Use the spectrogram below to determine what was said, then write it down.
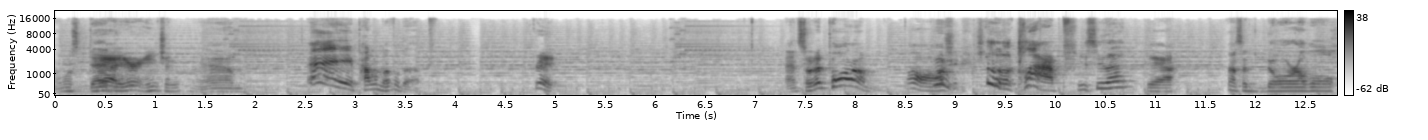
Almost dead. Yeah, you're ancient. Um, hey, Palom leveled up. Great. And so did Porom. Oh, she, she did a little clap. You see that? Yeah. That's adorable.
